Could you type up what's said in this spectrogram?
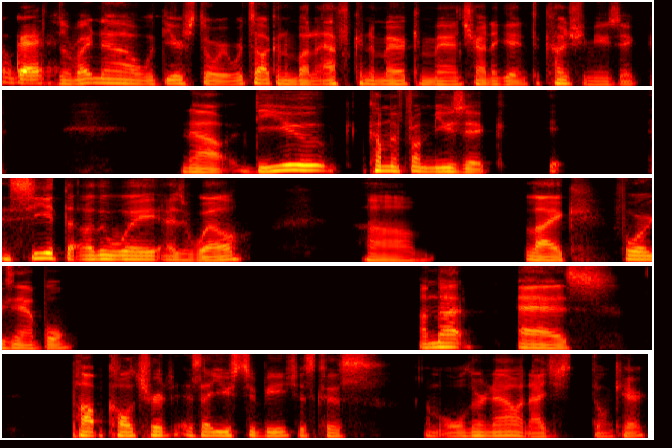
Okay. So right now, with your story, we're talking about an African American man trying to get into country music. Now, do you coming from music see it the other way as well? Um, like for example, I'm not as pop cultured as I used to be, just because I'm older now and I just don't care.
